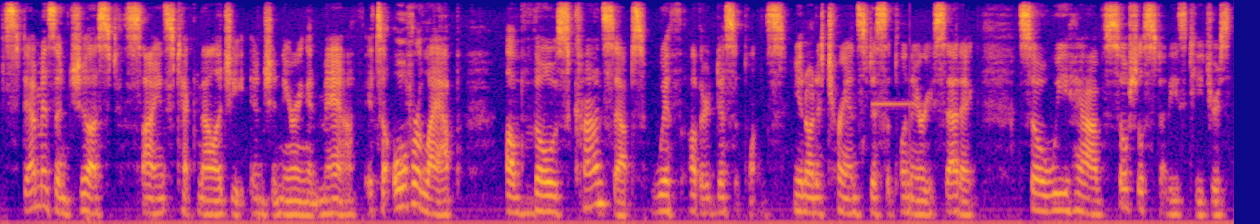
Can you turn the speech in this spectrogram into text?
STEM isn't just science, technology, engineering, and math. It's an overlap of those concepts with other disciplines, you know, in a transdisciplinary setting. So we have social studies teachers,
